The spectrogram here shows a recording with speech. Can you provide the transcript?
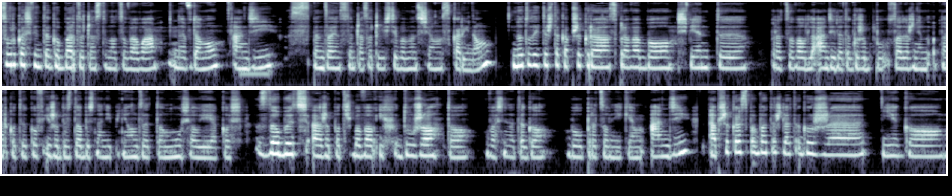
córka świętego bardzo często nocowała w domu Andzi, spędzając ten czas oczywiście bawiąc się z Kariną. No tutaj też taka przykra sprawa, bo święty pracował dla Andzi, dlatego że był uzależniony od narkotyków i żeby zdobyć na nie pieniądze, to musiał je jakoś zdobyć, a że potrzebował ich dużo, to właśnie dlatego był pracownikiem Andzi. A przykra sprawa też dlatego, że jego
